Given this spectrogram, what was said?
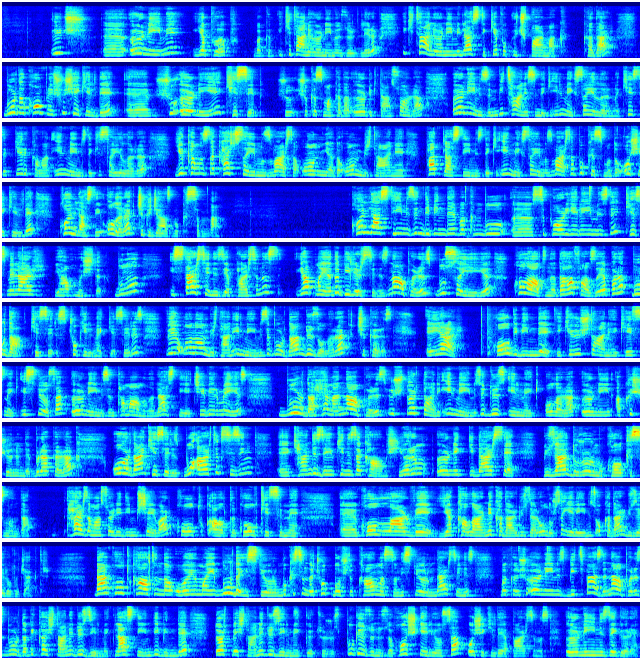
3 e, örneğimi yapıp bakın iki tane örneğimi özür dilerim. iki tane örneğimi lastik yapıp 3 parmak kadar. Burada komple şu şekilde e, şu örneği kesip şu, şu kısma kadar ördükten sonra örneğimizin bir tanesindeki ilmek sayılarını kesip geri kalan ilmeğimizdeki sayıları yakamızda kaç sayımız varsa 10 ya da 11 tane pat lastiğimizdeki ilmek sayımız varsa bu kısmı da o şekilde kol lastiği olarak çıkacağız bu kısımdan. Kol lastiğimizin dibinde bakın bu e, spor yeleğimizde kesmeler yapmıştık. Bunu isterseniz yaparsınız yapmaya da bilirsiniz. Ne yaparız? Bu sayıyı kol altına daha fazla yaparak burada keseriz. Çok ilmek keseriz ve 10-11 tane ilmeğimizi buradan düz olarak çıkarız. Eğer kol dibinde 2-3 tane kesmek istiyorsak örneğimizin tamamını lastiğe çevirmeyiz. Burada hemen ne yaparız? 3-4 tane ilmeğimizi düz ilmek olarak örneğin akış yönünde bırakarak oradan keseriz. Bu artık sizin e, kendi zevkinize kalmış. Yarım örnek giderse güzel durur mu kol kısmında? Her zaman söylediğim bir şey var. Koltuk altı, kol kesimi, e, kollar ve yakalar ne kadar güzel olursa yeleğiniz o kadar güzel olacaktır. Ben koltuk altında oymayı burada istiyorum. Bu kısımda çok boşluk kalmasın istiyorum derseniz bakın şu örneğimiz bitmez de ne yaparız? Burada birkaç tane düz ilmek lastiğin dibinde 4-5 tane düz ilmek götürürüz. Bu gözünüze hoş geliyorsa o şekilde yaparsınız örneğinize göre.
